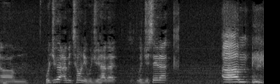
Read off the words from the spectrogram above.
Um, would you? I mean, Tony, would you have that? Would you say that? Um,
